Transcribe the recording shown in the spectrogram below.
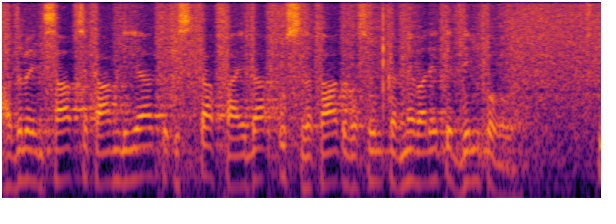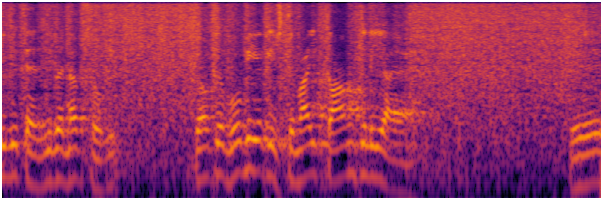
عدل و انصاف سے کام لیا تو اس کا فائدہ اس زکوٰۃ وصول کرنے والے کے دل کو ہوگا۔ اس کی بھی تہذیب نفس ہوگی۔ کیونکہ وہ بھی ایک اجتماعی کام کے لیے آیا ہے کہ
